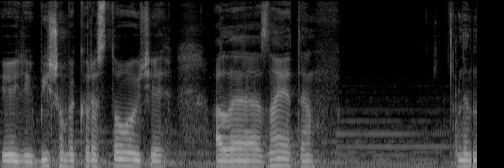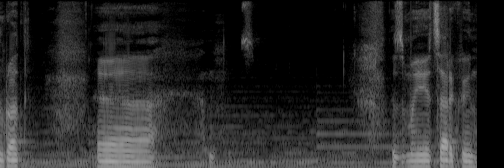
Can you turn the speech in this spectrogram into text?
і в більшому використовуючи, але знаєте, один брат е, з- моєї церкви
